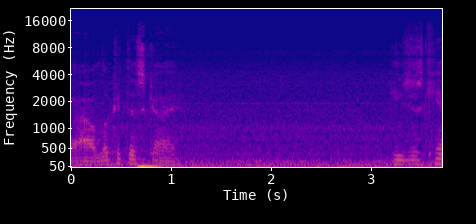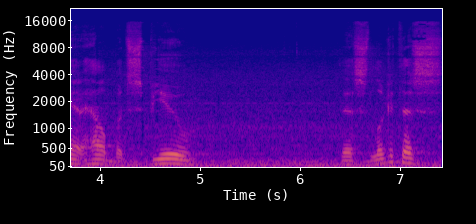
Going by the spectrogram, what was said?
Wow, look at this guy. He just can't help but spew this. Look at this.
